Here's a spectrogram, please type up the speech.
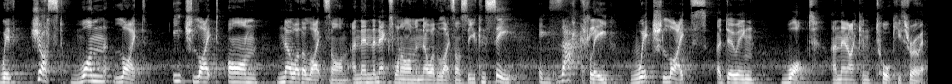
with just one light, each light on no other lights on, and then the next one on and no other lights on. So you can see exactly which lights are doing what, and then I can talk you through it.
